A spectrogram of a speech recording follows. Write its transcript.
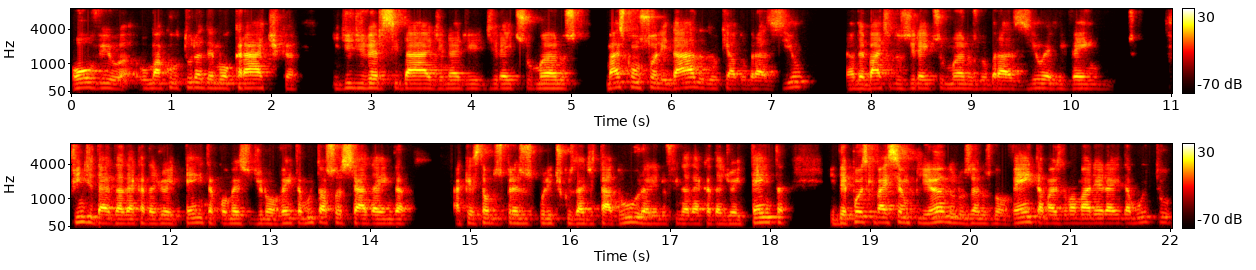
houve uma cultura democrática e de diversidade né, de direitos humanos mais consolidada do que a do Brasil. O debate dos direitos humanos no Brasil ele vem fim de, da década de 80, começo de 90, muito associado ainda à questão dos presos políticos da ditadura, ali no fim da década de 80, e depois que vai se ampliando nos anos 90, mas de uma maneira ainda muito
